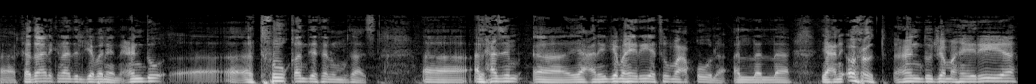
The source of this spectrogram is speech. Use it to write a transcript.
آه كذلك نادي الجبلين عنده آه آه، تفوق أندية الممتاز. آه الحزم آه يعني جماهيريته معقولة. يعني أحد عنده جماهيرية.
